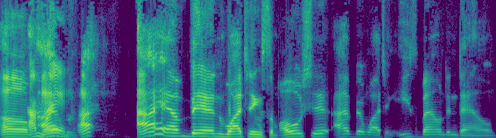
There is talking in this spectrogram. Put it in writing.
I'm ready. I, I, I have been watching some old shit. I have been watching Eastbound and Down.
